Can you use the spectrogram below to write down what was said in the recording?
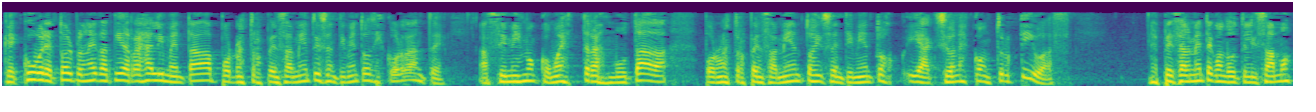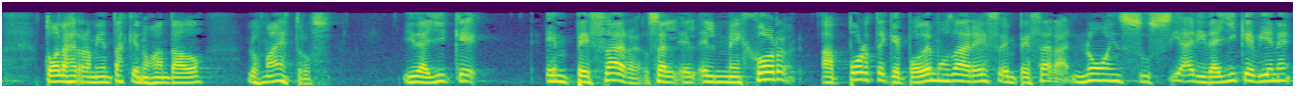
que cubre todo el planeta Tierra es alimentada por nuestros pensamientos y sentimientos discordantes, asimismo como es transmutada por nuestros pensamientos y sentimientos y acciones constructivas, especialmente cuando utilizamos todas las herramientas que nos han dado los maestros. Y de allí que empezar, o sea, el, el mejor aporte que podemos dar es empezar a no ensuciar y de allí que viene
